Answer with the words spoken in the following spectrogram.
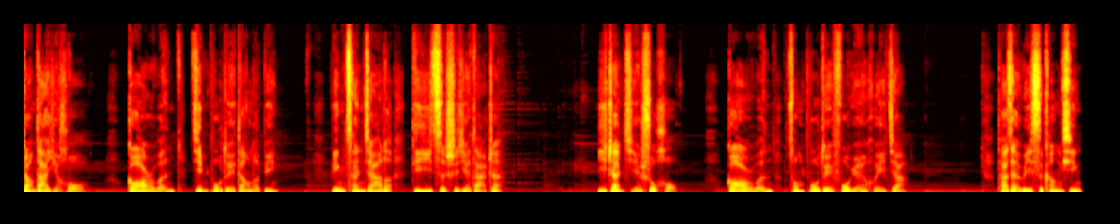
长大以后，高尔文进部队当了兵，并参加了第一次世界大战。一战结束后，高尔文从部队复员回家，他在威斯康星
